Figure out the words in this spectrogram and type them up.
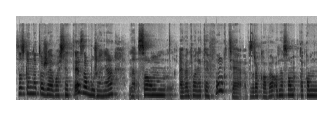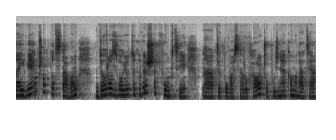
ze względu na to, że właśnie te zaburzenia e, są, ewentualnie te funkcje wzrokowe, one są taką największą podstawą do rozwoju tych wyższych funkcji, typu właśnie ruchy oczu, później akomodacja,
